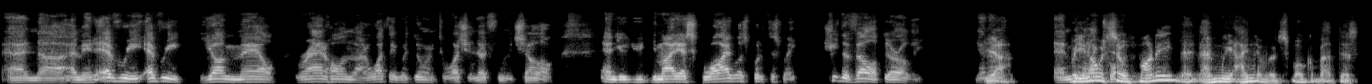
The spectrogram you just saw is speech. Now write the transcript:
And uh, I mean, every every young male ran home, no matter what they were doing, to watch Annette Funicello. And you, you you might ask why? Let's put it this way: she developed early. You know? Yeah. And But you know what's so funny? And we I never spoke about this.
